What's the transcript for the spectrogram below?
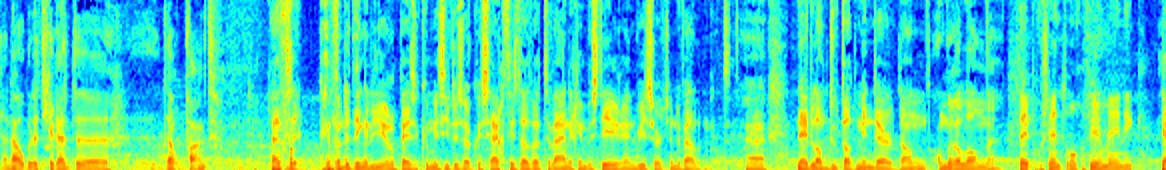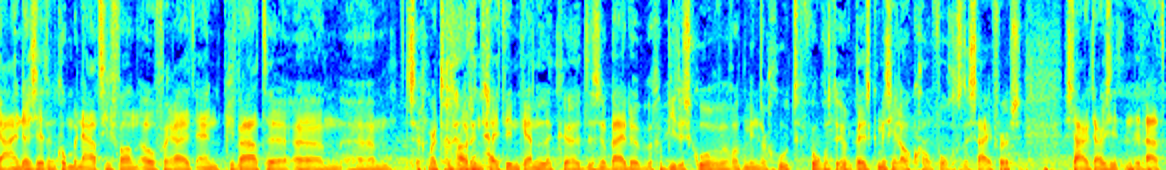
En hopen dat je rente daarop vangt. Nou, een van de dingen die de Europese Commissie dus ook eens zegt... is dat we te weinig investeren in research en development. Uh, Nederland doet dat minder dan andere landen. 2% ongeveer, meen ik? Ja, en daar zit een combinatie van overheid en private um, um, zeg maar terughoudendheid in, kennelijk. Uh, dus in beide gebieden scoren we wat minder goed, volgens de Europese Commissie... en ook gewoon volgens de cijfers. Dus daar, daar zit inderdaad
